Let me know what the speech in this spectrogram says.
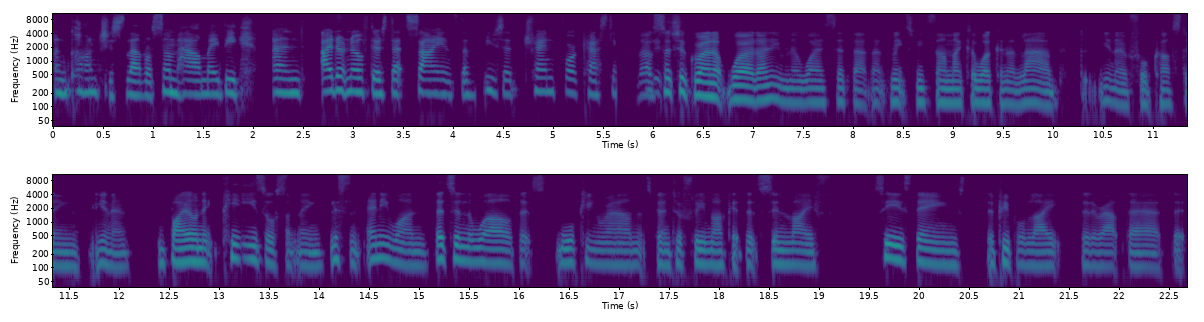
unconscious level somehow maybe. And i don't know if there's that science of you said trend forecasting. That's such a grown-up word. I don't even know why i said that. That makes me sound like i work in a lab you know forecasting you know bionic peas or something. Listen, anyone that's in the world that's walking around, that's going to a flea market, that's in life, sees things that people like that are out there that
